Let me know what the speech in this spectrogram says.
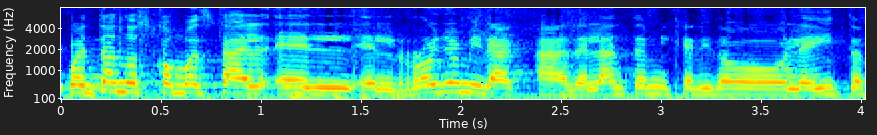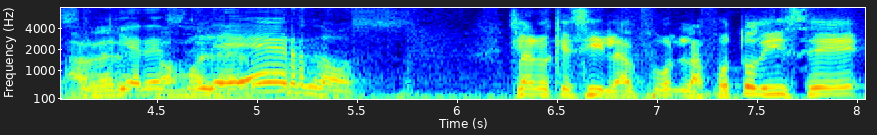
Cuéntanos cómo está el, el- el rollo. Mira, adelante, mi querido Leito, si ver, quieres leer, leernos. Claro que sí, la foto dice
